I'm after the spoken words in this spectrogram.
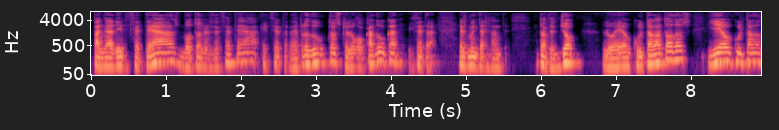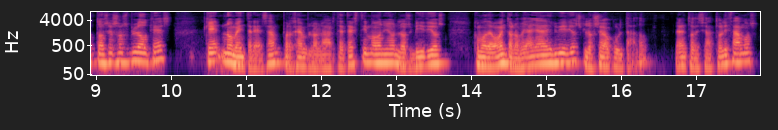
para añadir CTAs, botones de CTA, etcétera, de productos que luego caducan, etcétera. Es muy interesante. Entonces, yo lo he ocultado a todos y he ocultado todos esos bloques que no me interesan. Por ejemplo, las de testimonio, los vídeos. Como de momento no voy a añadir vídeos, los he ocultado. Entonces, si actualizamos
